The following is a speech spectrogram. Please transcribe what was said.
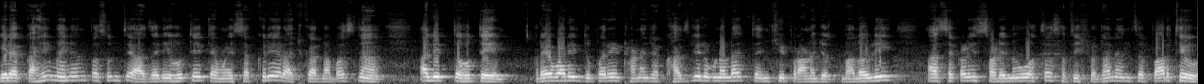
गेल्या काही महिन्यांपासून ते आजारी होते त्यामुळे सक्रिय राजकारणापासून अलिप्त होते. रविवारी दुपारी ठाण्याच्या खाजगी रुग्णालयात त्यांची प्राणज्योत मालवली. आज सकाळी साडेनऊ वाजता सतीश प्रधान यांचं पार्थिव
